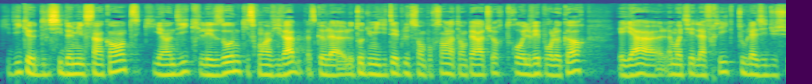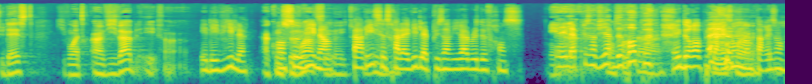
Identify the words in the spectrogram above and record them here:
qui dit que d'ici 2050, qui indique les zones qui seront invivables parce que le taux d'humidité est plus de 100%, la température trop élevée pour le corps. Et il y a euh, la moitié de l'Afrique, toute l'Asie du Sud-Est qui vont être invivables. Et, enfin, et les villes. À concevoir. Hein. Paris, ce sera la ville la plus invivable de France. Et, la plus invivable d'Europe. Et d'Europe, tu as raison, ouais. as raison.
